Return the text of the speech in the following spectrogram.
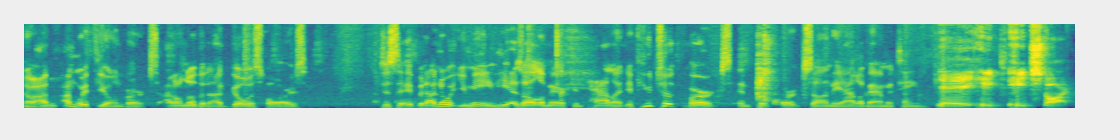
No, I'm I'm with you on Burks. I don't know that I'd go as far as to say, but I know what you mean. He has all American talent. If you took Burks and put Burks on the Alabama team, yeah, he he'd start.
